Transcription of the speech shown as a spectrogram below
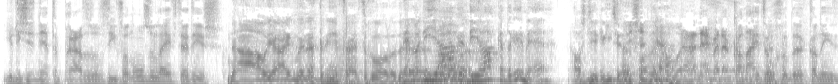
Jullie zitten net te praten alsof die van onze leeftijd is. Nou ja, ik ben net 53 geworden. Nee, maar eh, die jaren die hakken erin, hè? Als directeur van zijn ja. nee, maar dan kan hij toch. dan Kan hij,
